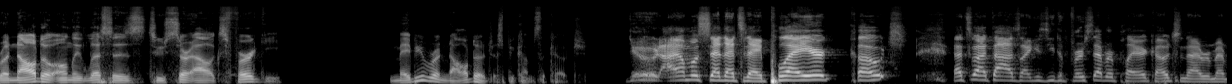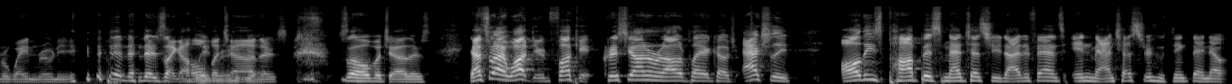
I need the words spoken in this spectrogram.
Ronaldo only listens to Sir Alex Fergie, maybe Ronaldo just becomes the coach. Dude, I almost said that today. Player coach. That's what I thought. I was like, is he the first ever player coach? And I remember Wayne Rooney. and then there's like a whole Wayne bunch Rooney, of yeah. others. There's a whole bunch of others. That's what I want, dude. Fuck it. Cristiano Ronaldo player coach. Actually, all these pompous Manchester United fans in Manchester who think they know,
